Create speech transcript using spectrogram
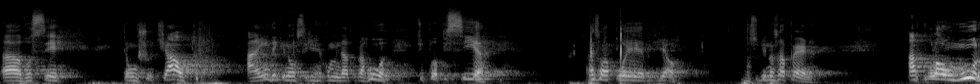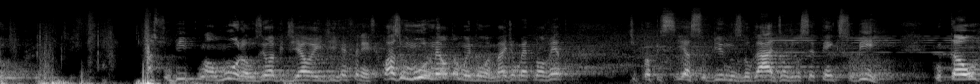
uh, você ter um chute alto, ainda que não seja recomendado para rua, te propicia. Faz um apoio aí, Abigail. Vou subir na sua perna a pular um muro, a subir e pular um muro, eu usei o Abdiel aí de referência. Quase um muro, né? O tamanho do homem, mais de 1,90m, te propicia a subir nos lugares onde você tem que subir. Então,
